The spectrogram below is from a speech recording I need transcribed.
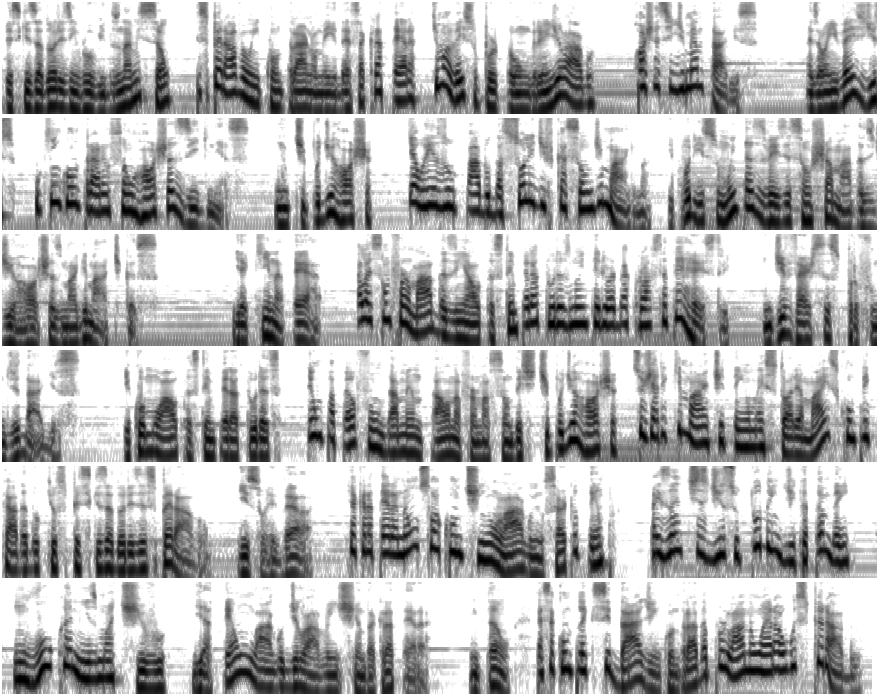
Pesquisadores envolvidos na missão esperavam encontrar no meio dessa cratera, que uma vez suportou um grande lago, rochas sedimentares. Mas ao invés disso, o que encontraram são rochas ígneas, um tipo de rocha que é o resultado da solidificação de magma, e por isso muitas vezes são chamadas de rochas magmáticas. E aqui na Terra, elas são formadas em altas temperaturas no interior da crosta terrestre, em diversas profundidades. E como altas temperaturas tem um papel fundamental na formação deste tipo de rocha, sugere que Marte tem uma história mais complicada do que os pesquisadores esperavam. Isso revela que a cratera não só continha um lago em um certo tempo, mas antes disso tudo indica também um vulcanismo ativo e até um lago de lava enchendo a cratera. Então, essa complexidade encontrada por lá não era algo esperado.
